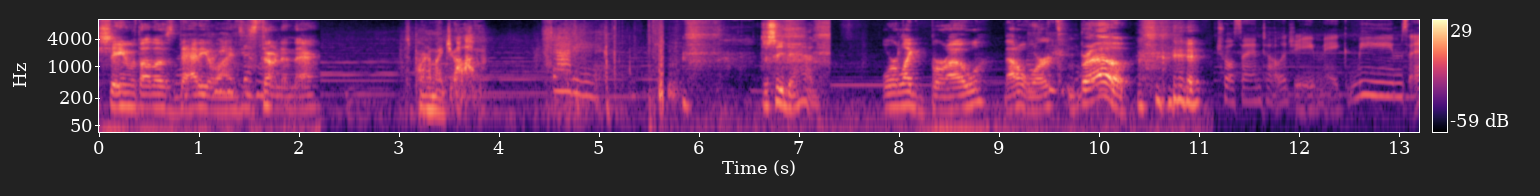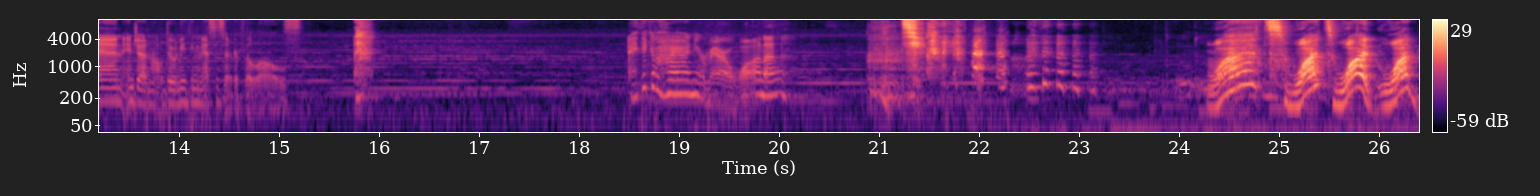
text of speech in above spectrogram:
Shane with all those daddy lines he's thrown in there. It's part of my job. Daddy. Just say dad. Or like bro, that'll work. Bro! troll Scientology, make memes, and in general do anything necessary for the lulz. I think I'm high on your marijuana. What? What? What? What?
